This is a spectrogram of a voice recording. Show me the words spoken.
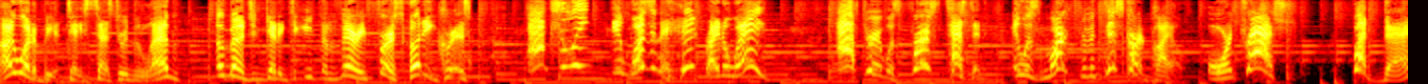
I want to be a taste tester in the lab. Imagine getting to eat the very first Honeycrisp. Actually, it wasn't a hit right away. After it was first tested, it was marked for the discard pile or trash. But then,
